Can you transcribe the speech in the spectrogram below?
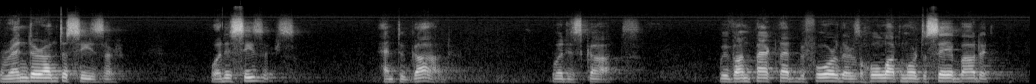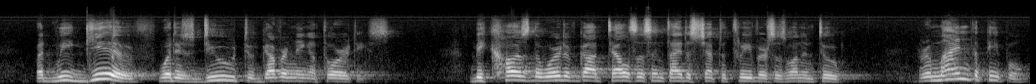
render unto Caesar what is Caesar's, and to God what is God's. We've unpacked that before, there's a whole lot more to say about it. But we give what is due to governing authorities because the Word of God tells us in Titus chapter 3, verses 1 and 2 remind the people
